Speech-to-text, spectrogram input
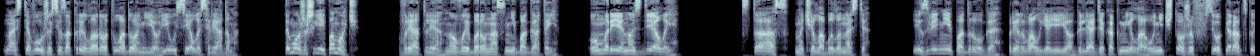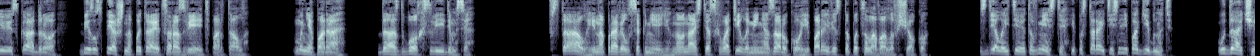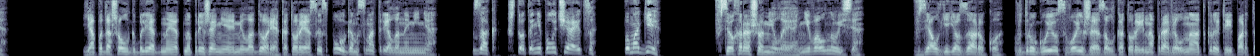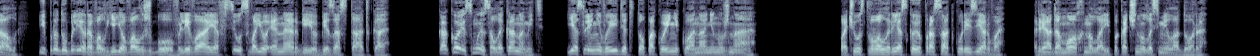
Настя в ужасе закрыла рот ладонью и уселась рядом. «Ты можешь ей помочь?» «Вряд ли, но выбор у нас не богатый. Умри, но сделай!» «Стас!» — начала была Настя. «Извини, подруга», — прервал я ее, глядя, как Мила, уничтожив всю пиратскую эскадру, безуспешно пытается развеять портал. «Мне пора. Даст бог, свидимся. Встал и направился к ней, но Настя схватила меня за руку и порывисто поцеловала в щеку. «Сделайте это вместе и постарайтесь не погибнуть. Удачи!» Я подошел к бледной от напряжения Мелодоре, которая с испугом смотрела на меня. «Зак, что-то не получается! Помоги!» «Все хорошо, милая, не волнуйся!» Взял ее за руку, в другую свой жезл, который направил на открытый портал, и продублировал ее волжбу, вливая всю свою энергию без остатка. Какой смысл экономить? Если не выйдет, то покойнику она не нужна. Почувствовал резкую просадку резерва. Рядом охнула и покачнулась Мелодора.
